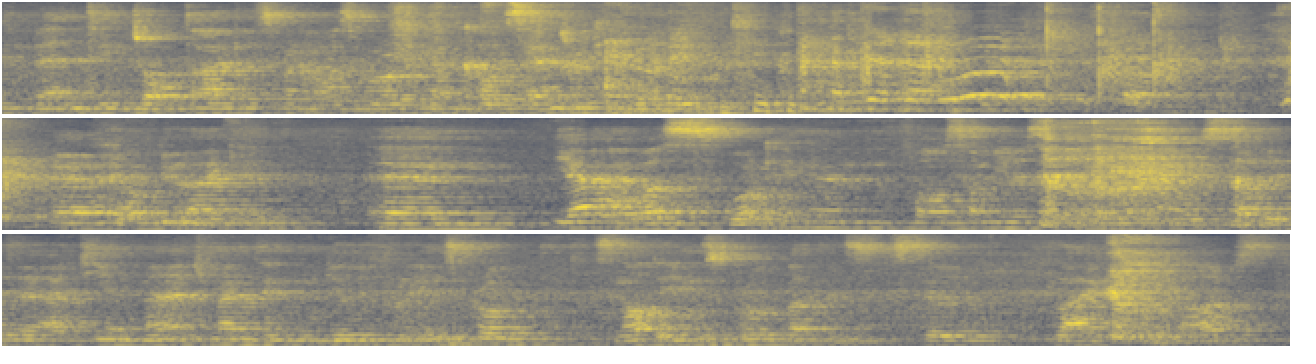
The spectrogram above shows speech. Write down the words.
inventing job titles when I was working at CodeCentric in Berlin. uh, I hope you like it. Um, yeah, I was working um, for some years. I studied uh, IT and management in beautiful Innsbruck. It's not Innsbruck, but it's still flying in the Alps.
